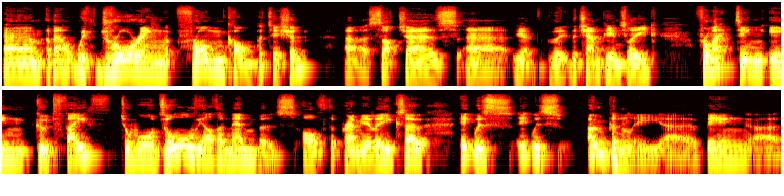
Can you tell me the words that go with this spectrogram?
um, about withdrawing from competition, uh, such as yeah, the, the Champions League, from acting in good faith towards all the other members of the Premier League. So it was it was openly uh, being uh,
